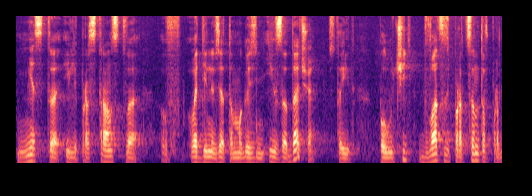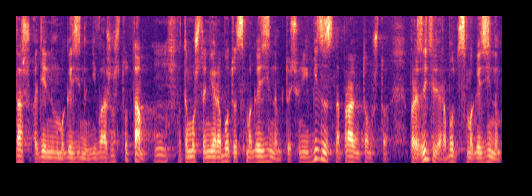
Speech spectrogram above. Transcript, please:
место или пространство в, в отдельно взятом магазине. Их задача стоит получить 20% продаж отдельного магазина, неважно, что там, потому что они работают с магазином. То есть у них бизнес направлен в том, что производитель работает с магазином.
